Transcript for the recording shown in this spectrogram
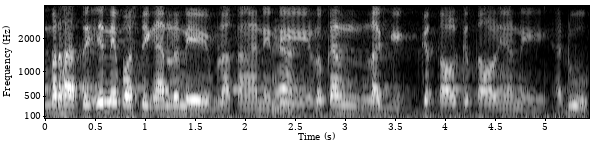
merhatiin nih postingan lu nih belakangan ini. Lu kan lagi getol-getolnya nih. Aduh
